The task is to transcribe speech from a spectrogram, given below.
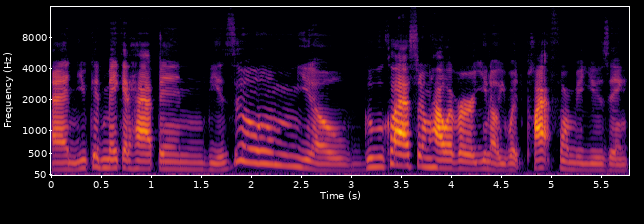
and you can make it happen via zoom you know google classroom however you know what platform you're using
